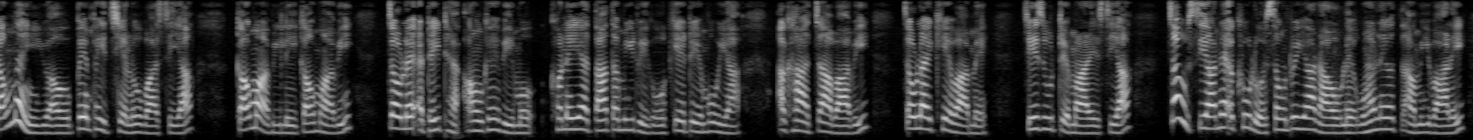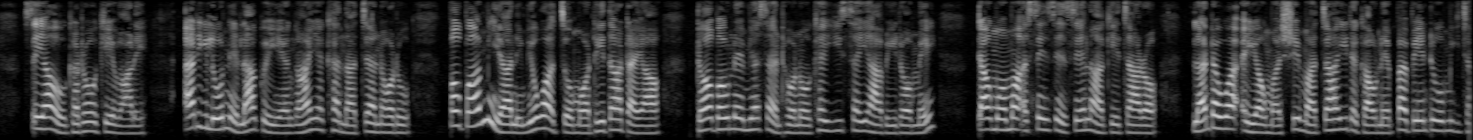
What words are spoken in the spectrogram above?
တောင်းပန်ရီရွာကိုပင့်ဖိတ်ခြင်းလို့ပါစီယာကောင်းပါပြီလေကောင်းပါပြီကျုပ်လည်းအတိတ်ထံအောင်ခဲ့ပြီမို့ခொနရက်သားသမီးတွေကိုကဲတင်ဖို့ရ အခါကြပါပြီကျုပ်လိုက်ခဲ့ပါမယ်ကျေးဇူးတင်ပါတယ်ဆရာကျောက်ဆရာနဲ့အခုလိုဆုံတွေ့ရတာကိုလည်းဝမ်းလဲတာမိပါလေဆရာကိုကြော့ခဲ့ပါတယ်အဲ့ဒီလိုနဲ့လောက်ွယ်ရန်9ရက်ခန့်သာကြံတော်တို့ပုတ်ပန်းမီကနေမြို့ဝကြုံမော်ဒေတာတိုင်အောင်ဒေါ်ဘုံနဲ့မျက်စံထုံတို့ခက်ကြီးဆက်ရပြီးတော့မေတောင်ပေါ်မှာအစင်စင်ဆင်းလာခဲ့ကြတော့လန်တဝက်အိမ်အောင်မှာရှေ့မှာကြားကြီးတကောင်နဲ့ပတ်ပင်းတိုးမိကြ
